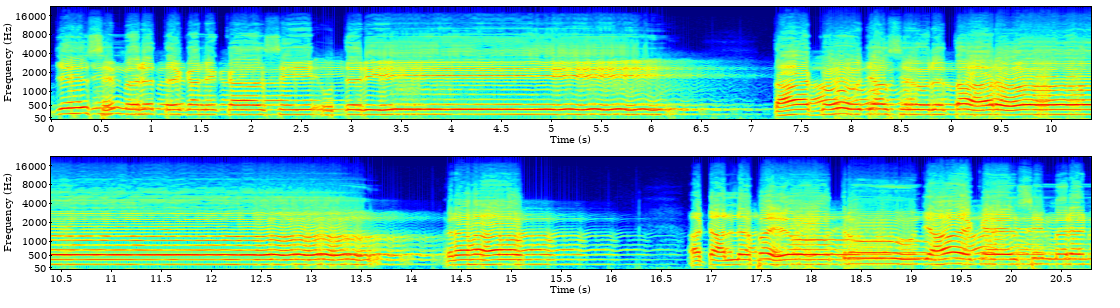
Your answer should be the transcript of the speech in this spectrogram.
ਜਿਹ ਸਿਮਰਤ ਗਨ ਕਾਸੀ ਉਤਰੀ ਤਾ ਕੋ ਜਸ ਉਰ ਧਾਰੋ। ਰਹਾ। ਅਟਲ ਭਇਓ ਤਰੂ ਜਾ ਕੈ ਸਿਮਰਨ।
